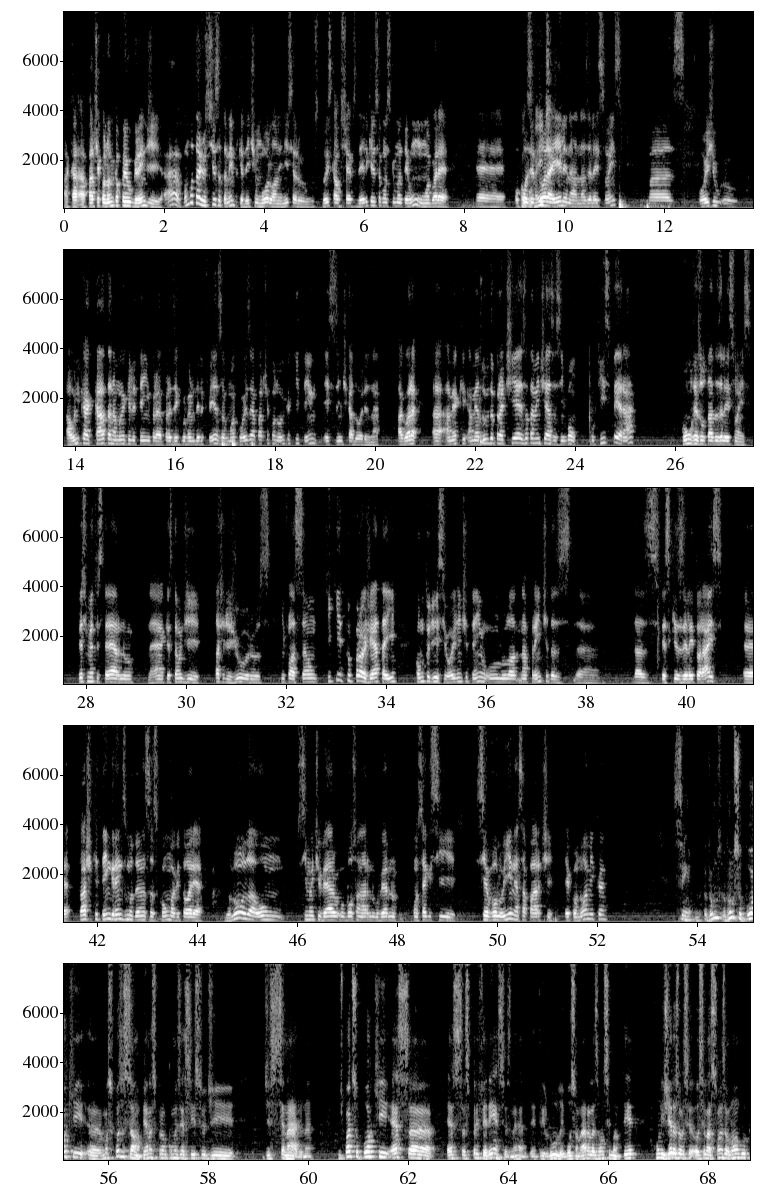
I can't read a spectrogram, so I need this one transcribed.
a, a, parte econômica foi o grande. Ah, vamos botar a justiça também, porque daí tinha um Moro lá no início, eram os dois carros-chefes dele, que ele só conseguiu manter um, um agora é, é opositor a ele na, nas eleições, mas hoje o, a única carta na manga que ele tem para dizer que o governo dele fez alguma coisa é a parte econômica que tem esses indicadores, né? Agora, a, a minha, a minha dúvida para ti é exatamente essa, assim, bom, o que esperar com o resultado das eleições? Investimento externo, né? Questão de taxa de juros, inflação. O que, que tu projeta aí? Como tu disse, hoje a gente tem o Lula na frente das, da, das pesquisas eleitorais. É, tu acha que tem grandes mudanças com uma vitória do Lula ou um, se mantiver o Bolsonaro no governo consegue se, se evoluir nessa parte econômica? Sim, vamos, vamos supor que, uh, uma suposição apenas pra, como exercício de, de cenário. Né? A gente pode supor que essa, essas preferências né, entre Lula e Bolsonaro elas vão se manter com ligeiras oscilações ao longo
